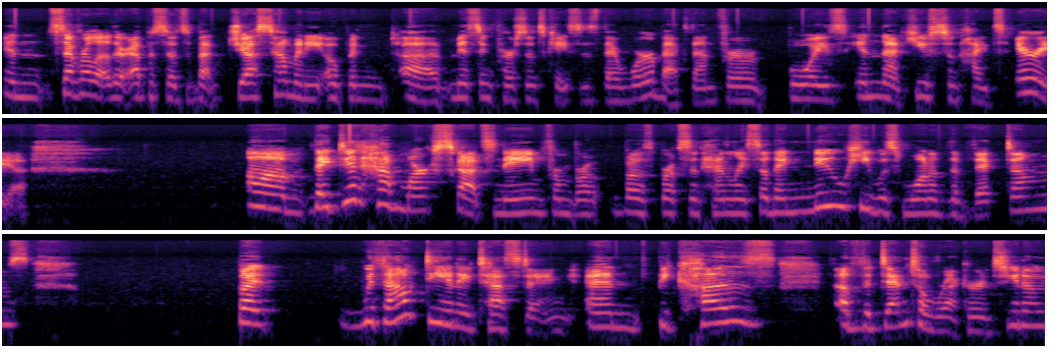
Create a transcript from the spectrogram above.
in several other episodes about just how many open uh, missing persons cases there were back then for boys in that Houston Heights area. Um, they did have Mark Scott's name from Bro- both Brooks and Henley, so they knew he was one of the victims. But without DNA testing and because of the dental records, you know,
